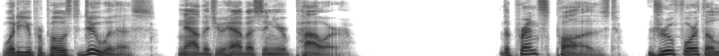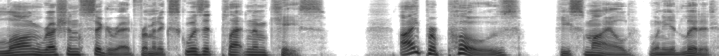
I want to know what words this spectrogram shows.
What do you propose to do with us, now that you have us in your power? The prince paused, drew forth a long Russian cigarette from an exquisite platinum case. I propose, he smiled when he had lit it,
